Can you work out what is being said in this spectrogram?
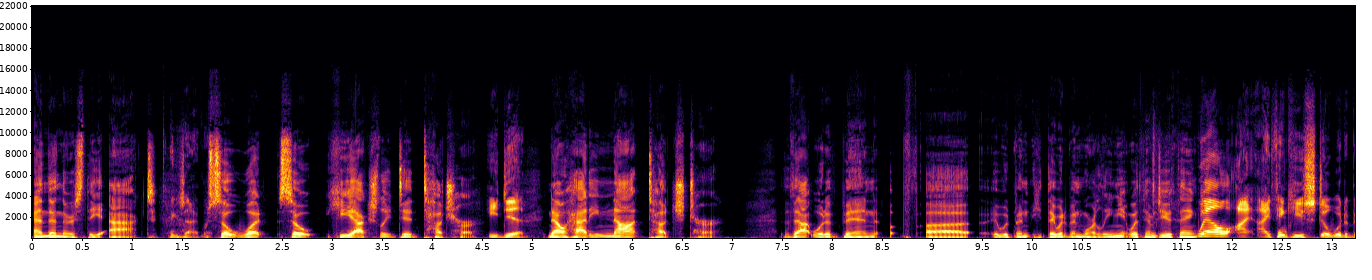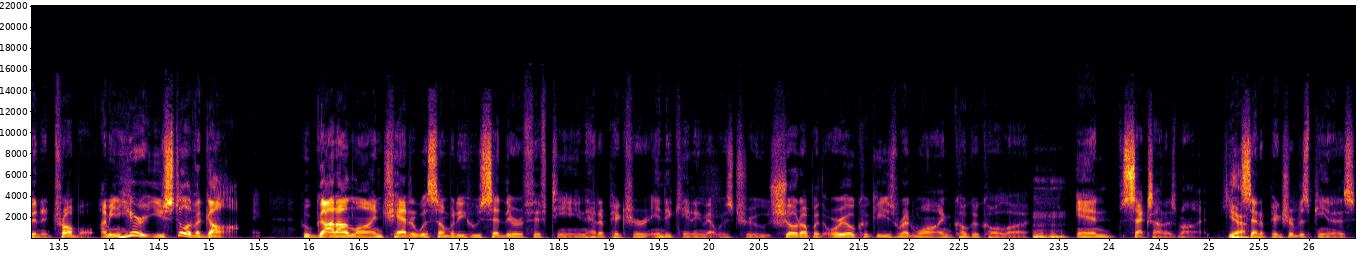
and then there's the act. Exactly. So what? So he actually did touch her. He did. Now, had he not touched her, that would have been, uh, it would been they would have been more lenient with him. Do you think? Well, I, I think he still would have been in trouble. I mean, here you still have a guy who got online, chatted with somebody who said they were 15, had a picture indicating that was true, showed up with Oreo cookies, red wine, Coca Cola, and sex on his mind. He Yeah. sent a picture of his penis.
